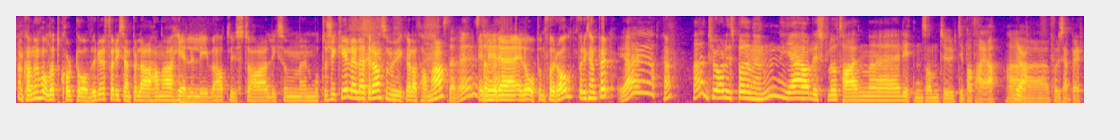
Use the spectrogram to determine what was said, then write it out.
Han kan jo holde et kort over henne. F.eks. han har hele livet hatt lyst til å ha liksom, en motorsykkel eller et eller annet, som vi ikke har latt han ha. Stemmer? stemmer. Eller, eh, eller åpent forhold, f.eks. Ja, ja, ja. Nei, du har lyst på den hunden. Jeg har lyst til å ta en uh, liten sånn tur til Pattaya, uh, Ja. eksempel.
